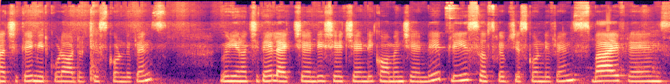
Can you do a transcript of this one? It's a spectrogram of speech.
నచ్చితే మీరు కూడా ఆర్డర్ చేసుకోండి ఫ్రెండ్స్. వీడియో నచ్చితే లైక్ చేయండి షేర్ చేయండి కామెంట్ చేయండి. ప్లీజ్ సబ్స్క్రైబ్ చేసుకోండి ఫ్రెండ్స్. Bye friends.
